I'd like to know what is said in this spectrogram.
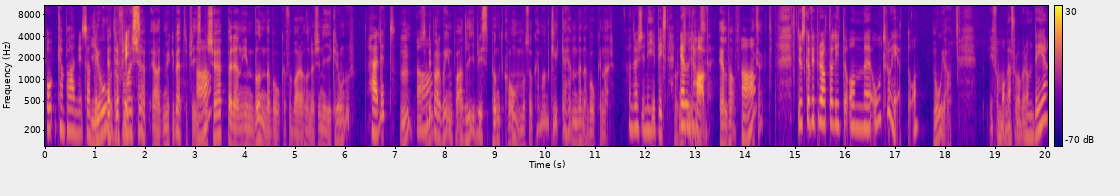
Och kampanj så att det Jo, är bättre då får man pris. köpa, ja, ett mycket bättre pris. Ja. Man köper den inbundna boken för bara 129 kronor. Härligt. Mm. Ja. Så det är bara att gå in på adlibris.com och så kan man klicka hem den här boken där. 129 pix. 129 Eldhav. Eldhav, Ja. exakt. Du, ska vi prata lite om eh, otrohet då? Oh ja. Vi får många frågor om det.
